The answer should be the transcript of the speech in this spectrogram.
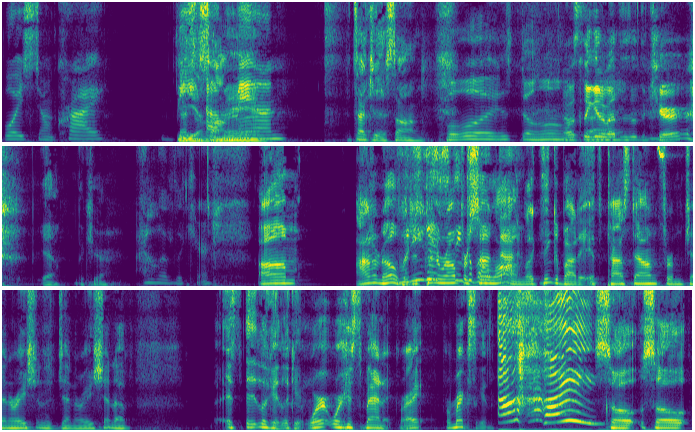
boys don't cry, Be That's a a a man. man. It's actually a song. Boys don't. I was thinking cry. about this at the Cure. Yeah, The Cure. I love the cure. Um, I don't know, What but do it's you been around for so long. that? Like, think about it. It's passed down from generation to generation. Of it's, it, look at look at we're we're Hispanic, right? We're Mexican. Hi. So so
